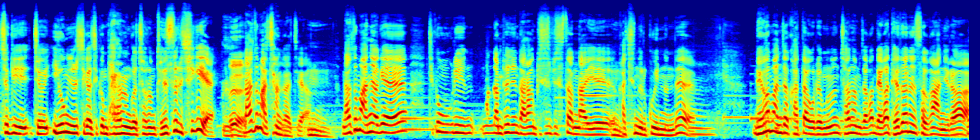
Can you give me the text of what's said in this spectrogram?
저기 저 이홍렬 씨가 지금 바라는 것처럼 됐을 시기에 네. 나도 마찬가지야. 나도 만약에 지금 우리 남편이 나랑 비슷비슷한 나이에 같이 늙고 있는데 내가 먼저 갔다 그러면은 저 남자가 내가 대단해서가 아니라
